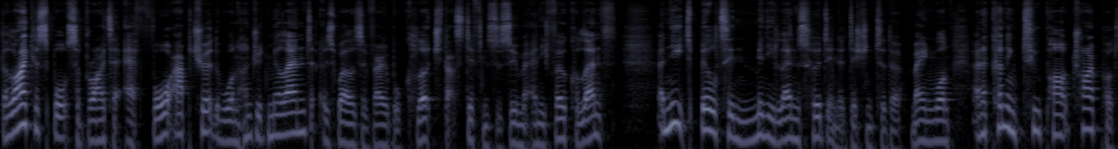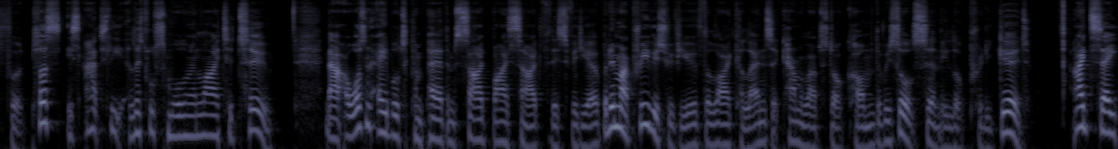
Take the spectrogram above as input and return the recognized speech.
The Leica sports a brighter f4 aperture at the 100mm end, as well as a variable clutch that stiffens the zoom at any focal length, a neat built-in mini lens hood in addition to the main one, and a cunning two-part tripod foot, plus it's actually a little smaller and lighter too. Now, I wasn't able to compare them side by side for this video, but in my previous review of the Leica lens at cameralabs.com, the results certainly look pretty good. I'd say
